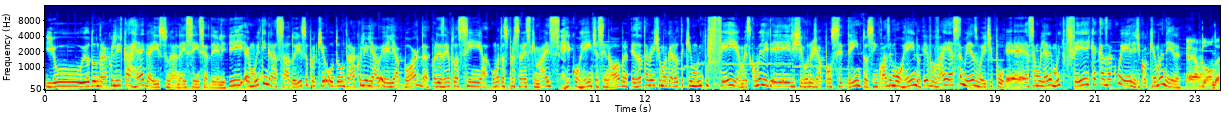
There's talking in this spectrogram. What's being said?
E o, e o Dom Drácula, ele carrega isso na, na essência dele. E é muito engraçado isso, porque o Dom Drácula, ele, ele aborda, por exemplo, exemplo, assim, uma das personagens que mais recorrente, assim, na obra é exatamente uma garota que é muito feia, mas como ele, ele chegou no Japão sedento, assim, quase morrendo, ele falou, vai essa mesmo. E, tipo, é, essa mulher é muito feia e quer casar com ele, de qualquer maneira. É, a blonda.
